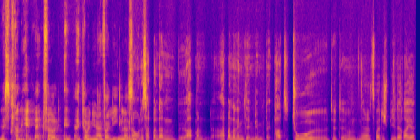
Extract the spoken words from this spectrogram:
lässt man ihn einfach, kann man ihn einfach liegen lassen. Genau, das hat man dann, hat man, hat man dann im, im, im Part 2, äh, ja, zweite Spiel der Reihe,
